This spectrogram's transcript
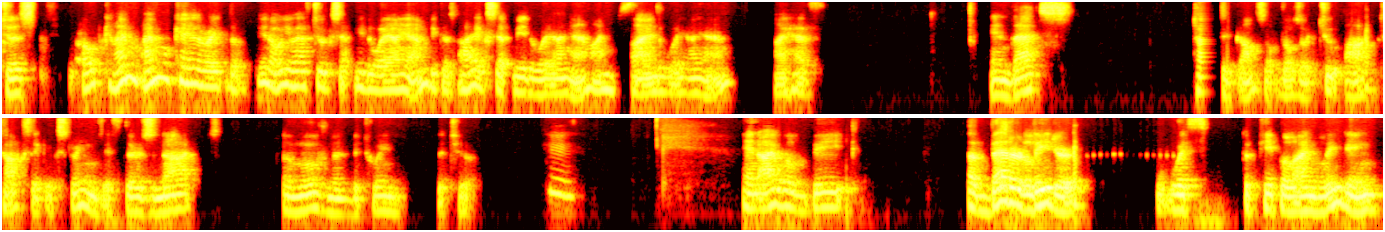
just okay, I'm, I'm okay the right, the, you know, you have to accept me the way I am because I accept me the way I am. I'm fine the way I am. I have, and that's toxic also. Those are two toxic extremes if there's not a movement between the two. Hmm. And I will be a better leader with the people I'm leading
